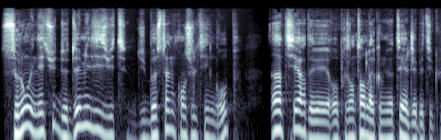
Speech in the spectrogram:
Selon une étude de 2018 du Boston Consulting Group, un tiers des représentants de la communauté LGBTQ+,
